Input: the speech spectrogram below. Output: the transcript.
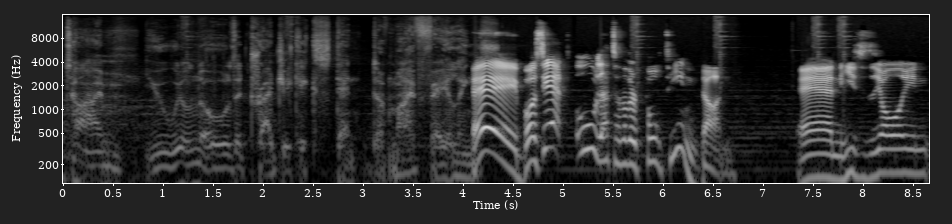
time, you will know the tragic extent of my failings. Hey, Boisiet! Ooh, that's another full team done. And he's the only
